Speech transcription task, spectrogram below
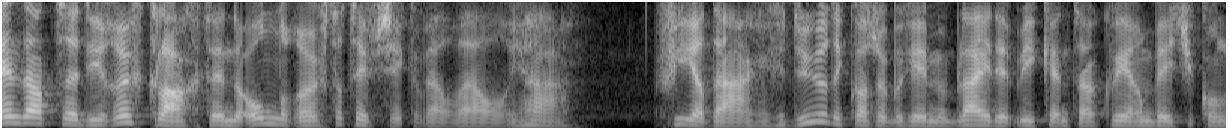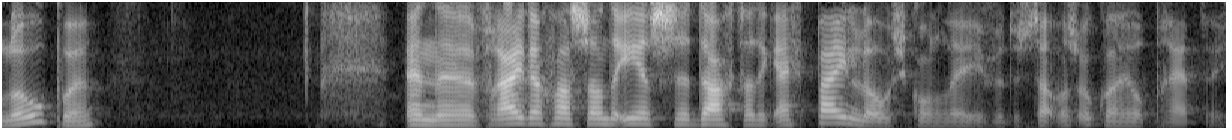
En dat uh, die rugklachten in de onderrug, dat heeft zeker wel, wel, ja, vier dagen geduurd. Ik was op een gegeven moment blij dit weekend dat ik weer een beetje kon lopen. En uh, vrijdag was dan de eerste dag dat ik echt pijnloos kon leven. Dus dat was ook wel heel prettig.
